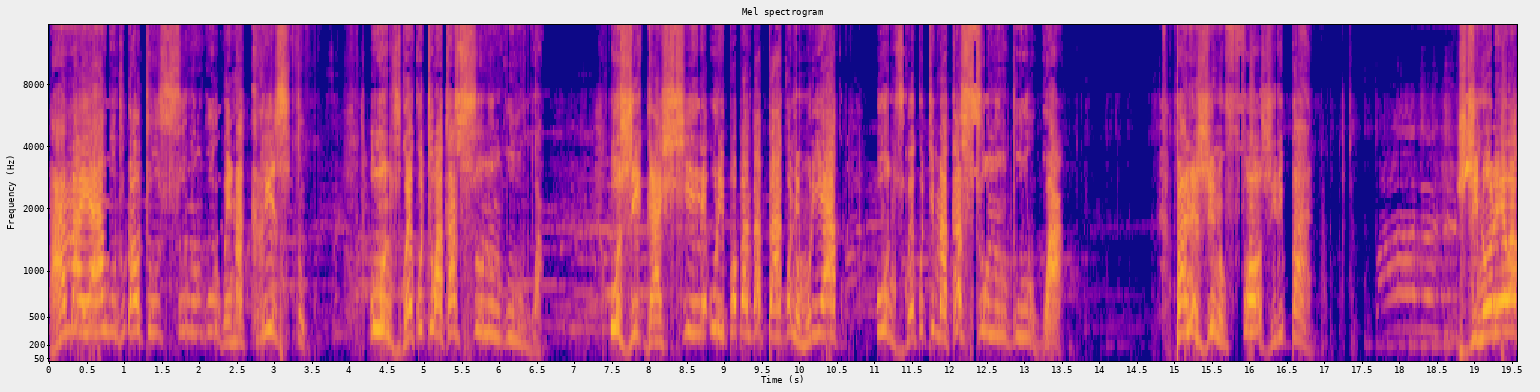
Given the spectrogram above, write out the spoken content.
Hama yangu ndoda kuti usunungurwe nakristu. Unzwe kuti wakasunungurwa uzvigashire uripo pamba pako nemhuri yako. Unzwe kuti makasunungurwa. Pane zvinhu 4 zviri pano. Zvinoreva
